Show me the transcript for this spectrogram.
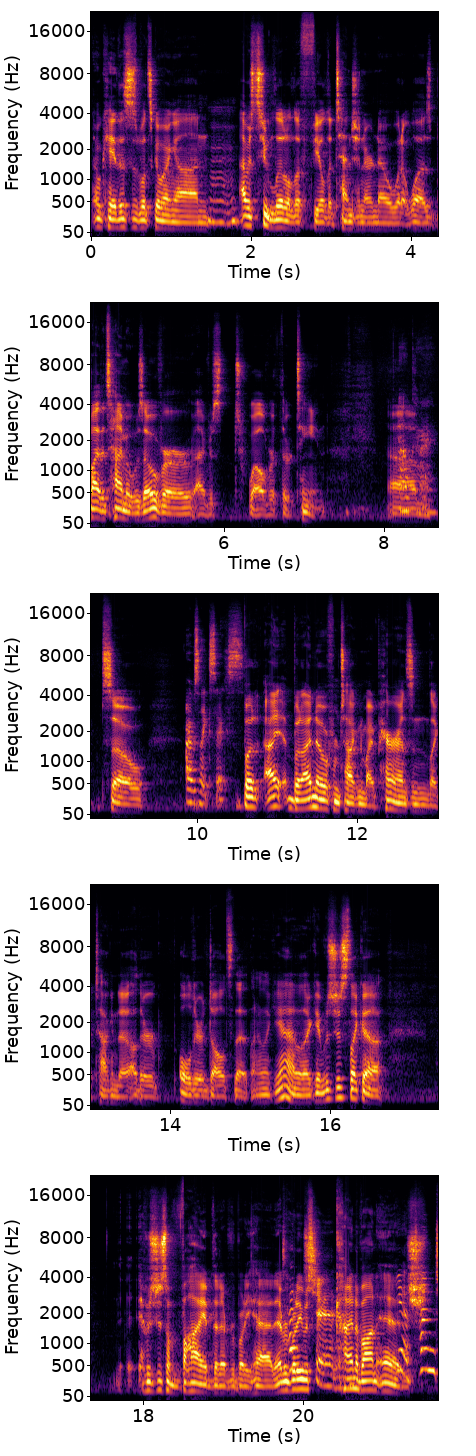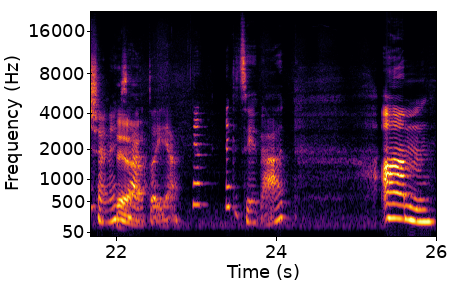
okay, this is what's going on. Hmm. I was too little to feel the tension or know what it was. By the time it was over, I was twelve or thirteen. Um, okay. So, I was like six. but I but I know from talking to my parents and like talking to other older adults that they're like, yeah, like it was just like a. It was just a vibe that everybody had. Everybody Tension. was kind of on edge. Yeah, tension. Exactly. Yeah. yeah. I could see that. Um,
